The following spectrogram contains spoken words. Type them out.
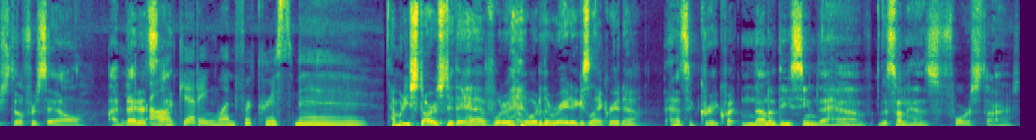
still for sale. I bet You're it's all like getting one for Christmas. How many stars do they have? What are what are the ratings like right now? That's a great question. None of these seem to have. This one has four stars.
